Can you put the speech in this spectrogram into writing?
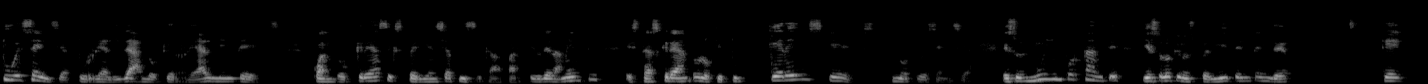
tu esencia, tu realidad, lo que realmente eres. Cuando creas experiencia física a partir de la mente, estás creando lo que tú crees que eres, no tu esencia. Eso es muy importante y eso es lo que nos permite entender que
